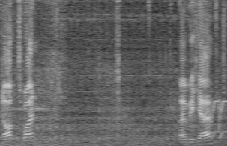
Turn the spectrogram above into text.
Knocked one. Over here.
